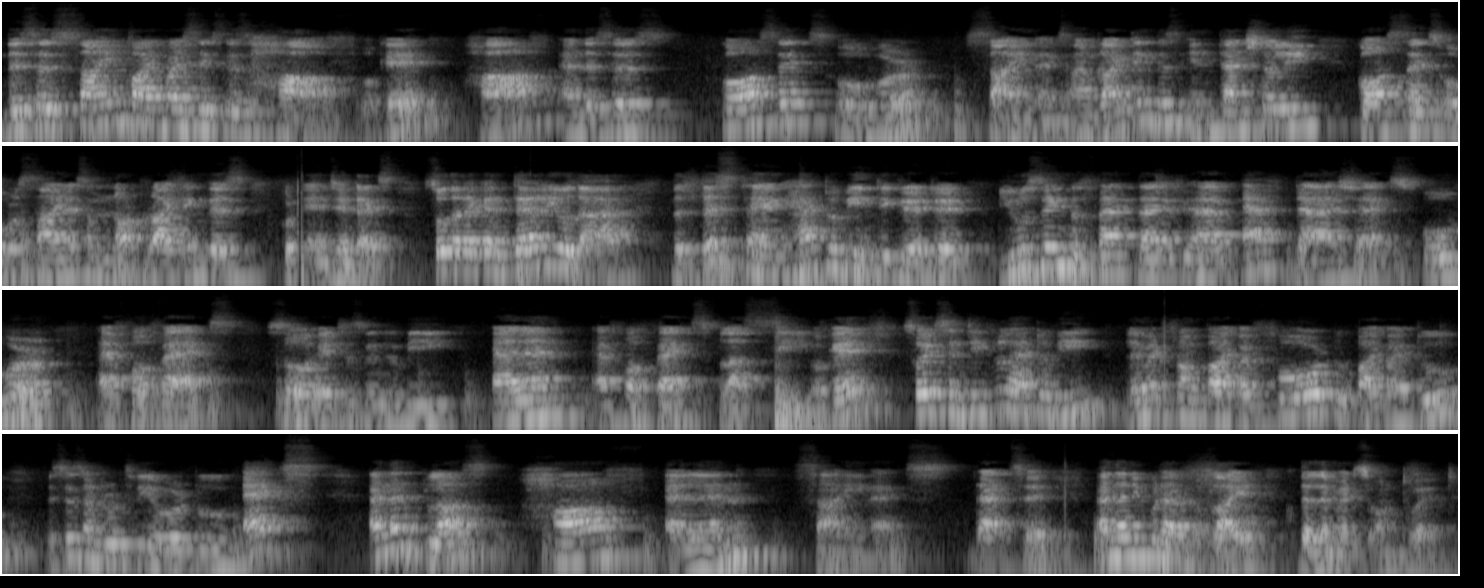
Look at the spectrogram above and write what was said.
this is sine pi by 6 is half, okay? Half, and this is cos x over sine x. I'm writing this intentionally cos x over sine x. I'm not writing this cotangent x so that I can tell you that, that this thing had to be integrated using the fact that if you have f dash x over f of x, so it is going to be ln f of x plus c, okay? So its integral had to be limit from pi by 4 to pi by 2. This is under 3 over 2 x and then plus half ln sine x. That's it. And then you could have applied the limits onto it.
